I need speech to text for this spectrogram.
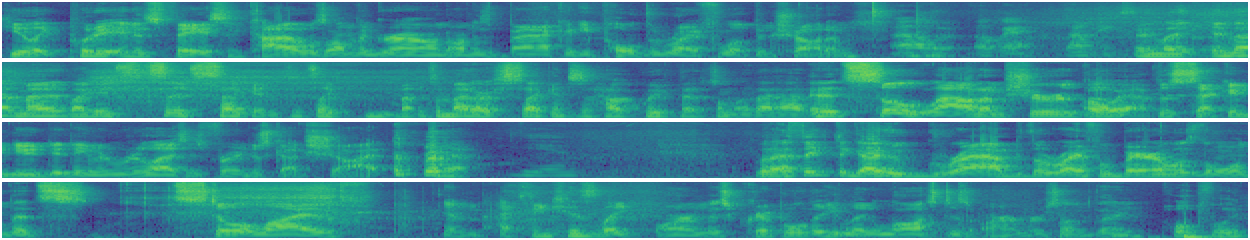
he like put it in his face, and Kyle was on the ground on his back, and he pulled the rifle up and shot him. Oh, okay, that makes sense. And like in that matter, like it's it's seconds. It's like it's a matter of seconds of how quick that something like that And happened. it's so loud. I'm sure the, Oh, yeah. the second dude didn't even realize his friend just got shot. yeah. yeah. But I think the guy who grabbed the rifle barrel is the one that's still alive. And I think his like arm is crippled, or he like lost his arm or something. Hopefully.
